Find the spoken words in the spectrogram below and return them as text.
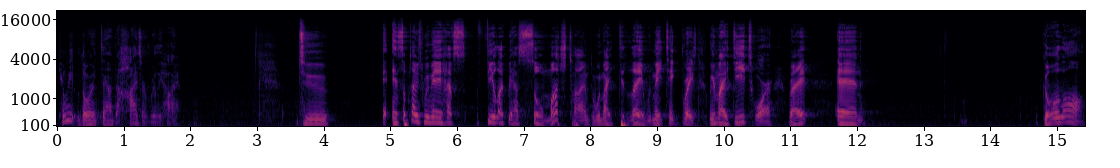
Can we lower it down? The highs are really high. To, and sometimes we may have feel like we have so much time that we might delay, we may take breaks, we might detour, right? And go along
